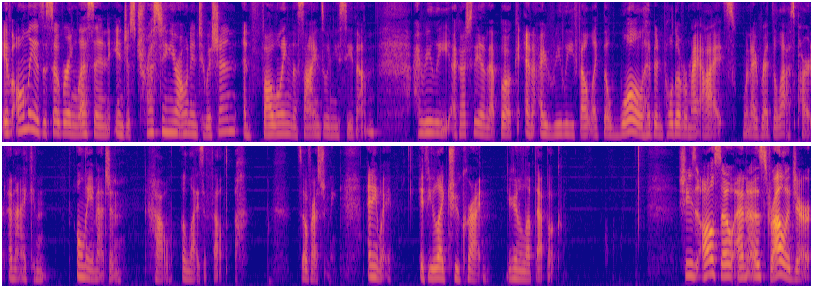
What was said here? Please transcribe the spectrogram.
if only as a sobering lesson in just trusting your own intuition and following the signs when you see them. I really, I got to the end of that book and I really felt like the wool had been pulled over my eyes when I read the last part. And I can only imagine how Eliza felt. Ugh, so frustrating. Anyway, if you like true crime, you're going to love that book. She's also an astrologer.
